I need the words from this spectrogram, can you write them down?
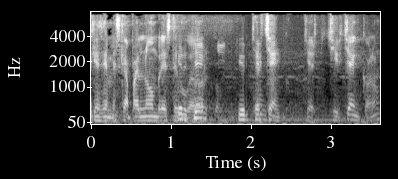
que se me escapa el nombre de este jugador, Cherchenko, Chirchenko, ¿no?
